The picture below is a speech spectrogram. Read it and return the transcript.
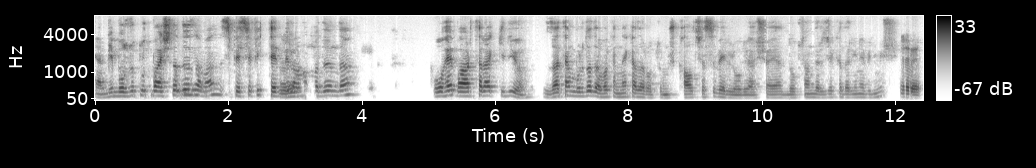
Yani bir bozukluk başladığı zaman spesifik tedbir Hı. alınmadığında o hep artarak gidiyor. Zaten burada da bakın ne kadar oturmuş. Kalçası belli oluyor aşağıya. 90 derece kadar inebilmiş. Evet.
